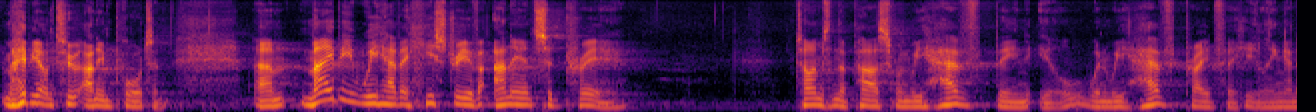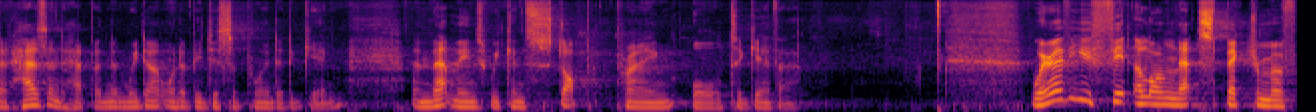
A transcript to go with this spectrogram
Maybe I'm too unimportant. Um, maybe we have a history of unanswered prayer. Times in the past when we have been ill, when we have prayed for healing and it hasn't happened and we don't want to be disappointed again. And that means we can stop praying altogether. Wherever you fit along that spectrum of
